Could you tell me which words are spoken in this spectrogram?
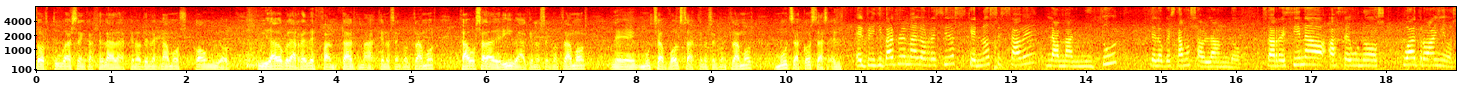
tortugas encarceladas, que no tengamos congios, cuidado con las redes fantasmas, que nos encontramos cabos a la deriva, que nos encontramos eh, muchas bolsas, que nos encontramos muchas cosas. El... principal problema de los residuos es que no se sabe la magnitud de lo que estamos hablando. O sea, recién hace unos cuatro años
